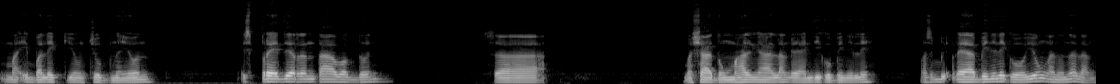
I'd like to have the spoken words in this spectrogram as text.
maibalik yung tube na yon spreader ang tawag doon sa Masyadong mahal nga lang kaya hindi ko binili. Mas kaya binili ko yung ano na lang,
